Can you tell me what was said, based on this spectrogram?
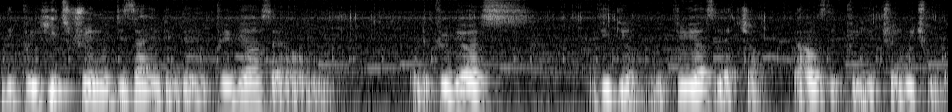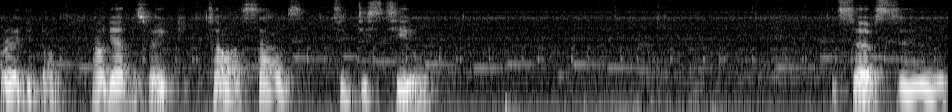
the preheat train we designed in the previous um, in the previous video in the previous lecture that was the preheat train which we've already done. Now the atmospheric tower serves to distill. It serves to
